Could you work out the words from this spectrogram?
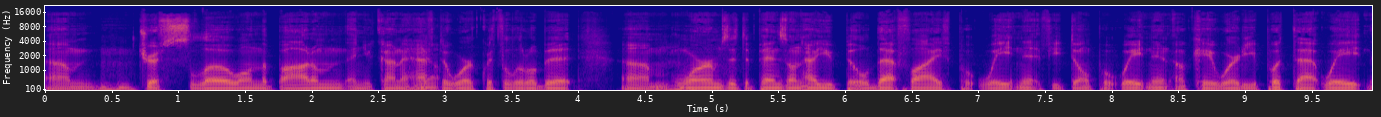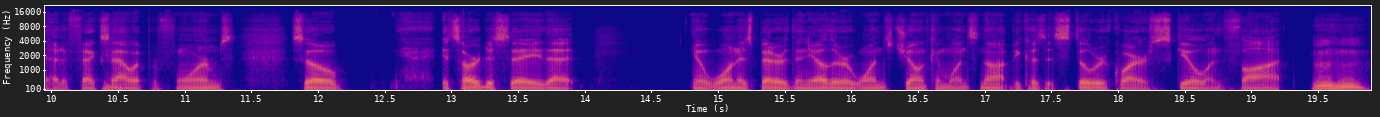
um, drifts slow on the bottom, and you kind of have Yep. to work with a little bit. Um, Worms, it depends on how you build that fly. If you put weight in it, if you don't put weight in it, okay, where do you put that weight? That affects how it performs. So it's hard to say that you know one is better than the other, one's junk and one's not, because it still requires skill and thought. Mm-hmm.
